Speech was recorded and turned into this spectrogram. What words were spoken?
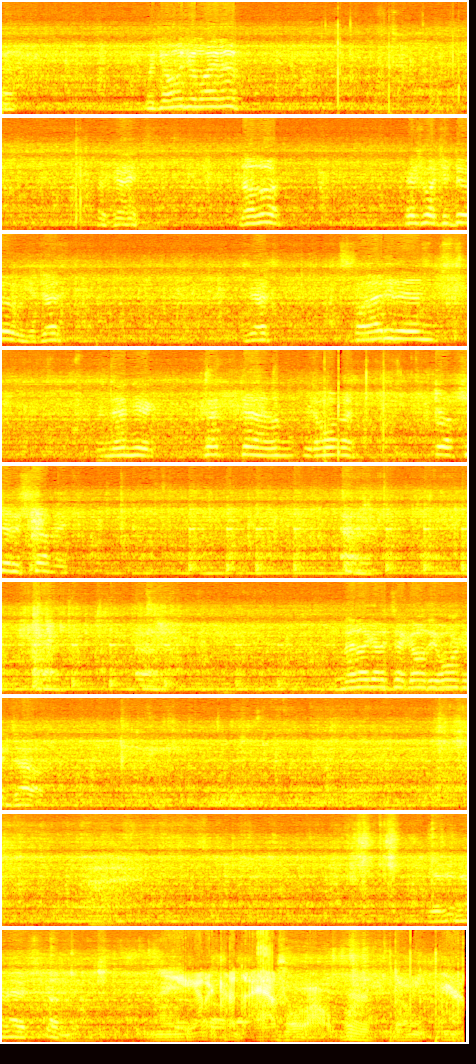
Uh, would you hold your light up? Okay. Now look, here's what you do. You just, just slide it in and then you cut down. You don't want to rupture the stomach. And then I got to take all the organs out. Get into that stomach. You gotta cut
